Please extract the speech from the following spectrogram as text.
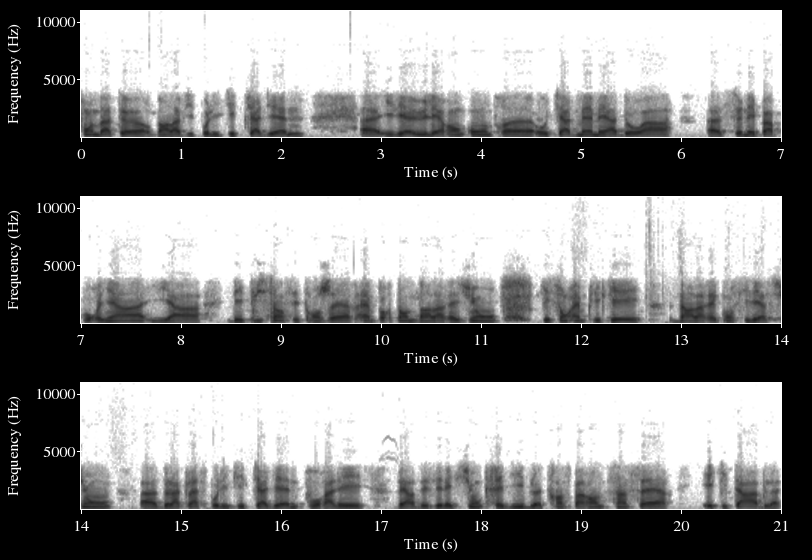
fondateur dans la vie politique tchadienne. il y a eu les rencontres au Tchad même et à Doha euh, ce n'est pas pour rien. Il y a des puissances étrangères importantes dans la région qui sont impliquées dans la réconciliation euh, de la classe politique tchadienne pour aller vers des élections crédibles, transparentes, sincères, équitables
